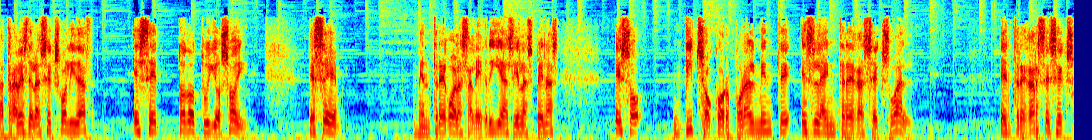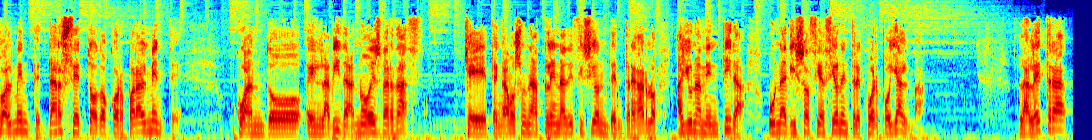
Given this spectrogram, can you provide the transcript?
A través de la sexualidad ese todo tuyo soy, ese me entrego a las alegrías y en las penas, eso dicho corporalmente es la entrega sexual. Entregarse sexualmente, darse todo corporalmente, cuando en la vida no es verdad que tengamos una plena decisión de entregarlo, hay una mentira, una disociación entre cuerpo y alma. La letra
